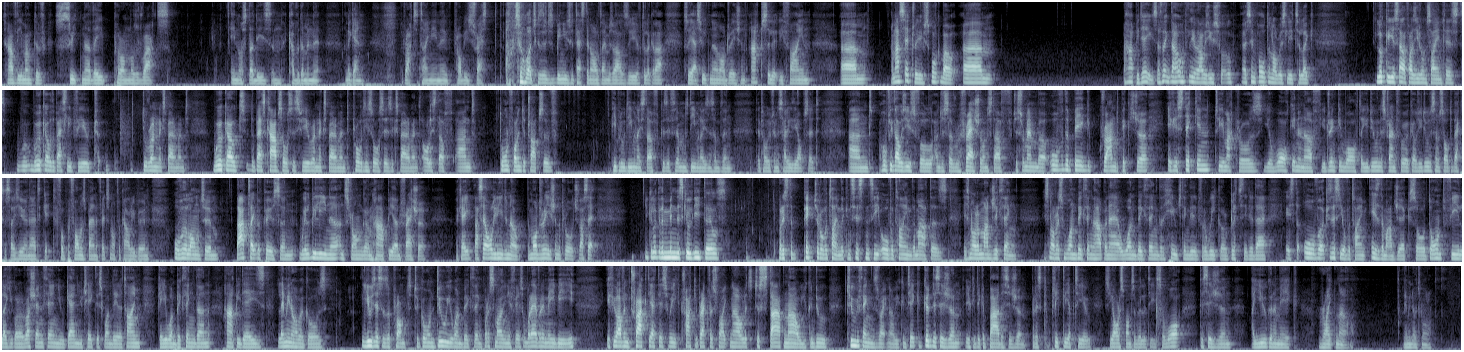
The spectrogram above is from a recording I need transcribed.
to have the amount of sweetener they put on those rats in those studies and cover them in it. And again, the rats are tiny and they've probably stressed out so much because they've just been used for testing all the time as well. So you have to look at that. So yeah, sweetener moderation, absolutely fine. Um, and that's it. Really, we spoke about um, happy days. I think that hopefully that was useful. It's important, obviously, to like look at yourself as your own scientist work out the best sleep for you, tr- do run an experiment, work out the best carb sources for you, run an experiment, protein sources, experiment, all this stuff, and don't fall into traps of people who demonize stuff because if someone's demonizing something, they're probably trying to sell you the opposite. And hopefully that was useful and just a refresher on stuff. Just remember, over the big grand picture, if you're sticking to your macros, you're walking enough, you're drinking water, you're doing the strength workouts, you're doing some sort of exercise here and there to get for performance benefits, not for calorie burn, over the long term, that type of person will be leaner and stronger and happier and fresher. Okay, that's it, all you need to know. The moderation approach, that's it. You can look at the minuscule details, but it's the picture over time, the consistency over time that matters. It's not a magic thing. It's not just one big thing that happened there, or one big thing, the huge thing they did for a week, or a blitz they did there. It's the over consistency over time is the magic. So don't feel like you got to rush anything. You again, you take this one day at a time. Get your one big thing done. Happy days. Let me know how it goes. Use this as a prompt to go and do your one big thing. Put a smile on your face, whatever it may be. If you haven't tracked yet this week, track your breakfast right now. Let's just start now. You can do two things right now. You can take a good decision, you can take a bad decision, but it's completely up to you. It's your responsibility. So, what decision are you going to make right now? Let me know tomorrow.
